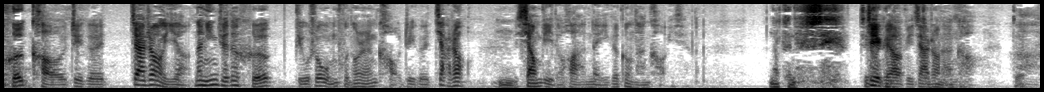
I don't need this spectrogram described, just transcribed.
和考这个驾照一样。那您觉得和比如说我们普通人考这个驾照，嗯相比的话，哪一个更难考一些？那肯定是这个。这个要比驾照难考。对啊，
